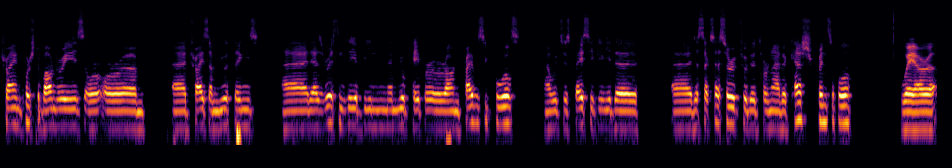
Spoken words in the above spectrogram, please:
try and push the boundaries or or um, uh, try some new things, uh, there's recently been a new paper around privacy pools, uh, which is basically the uh, the successor to the Tornado Cash principle, where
